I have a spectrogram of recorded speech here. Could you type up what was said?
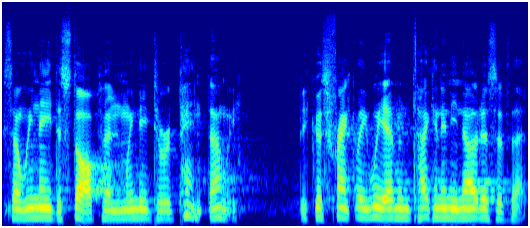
So we need to stop and we need to repent, don't we? Because frankly, we haven't taken any notice of that.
